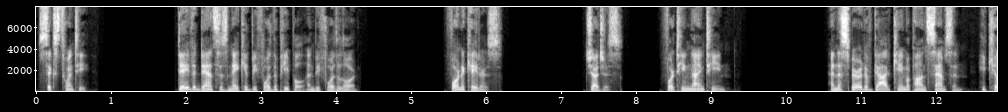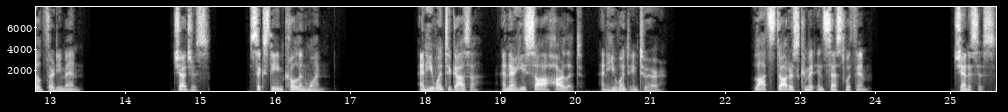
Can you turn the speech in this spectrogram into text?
620. David dances naked before the people and before the Lord. Fornicators. Judges 1419. And the Spirit of God came upon Samson, he killed thirty men. Judges 16 1. And he went to Gaza, and there he saw a harlot, and he went into her. Lot's daughters commit incest with him. Genesis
